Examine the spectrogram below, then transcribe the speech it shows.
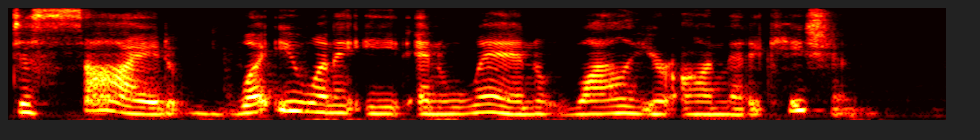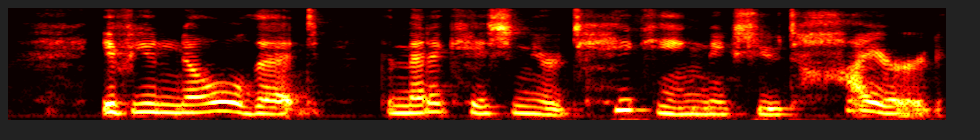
decide what you want to eat and when while you're on medication. If you know that the medication you're taking makes you tired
